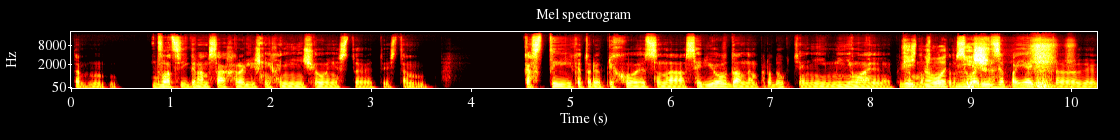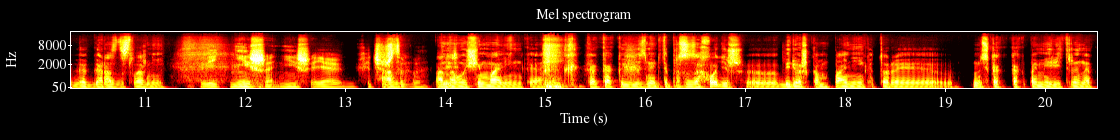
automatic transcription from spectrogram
Там 20 грамм сахара лишних, они ничего не стоят. То есть там косты, которые приходятся на сырье в данном продукте, они минимальные. Ведь, ну вот сварить, запаять это гораздо сложнее. Ведь ниша, ниша. Я хочу, а, чтобы... Она очень маленькая. Как, как измерить? Ты просто заходишь, э, берешь компании, которые... Ну, как, как померить рынок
